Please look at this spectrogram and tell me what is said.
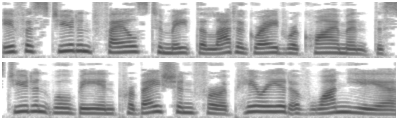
If a student fails to meet the latter grade requirement the student will be in probation for a period of one year.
